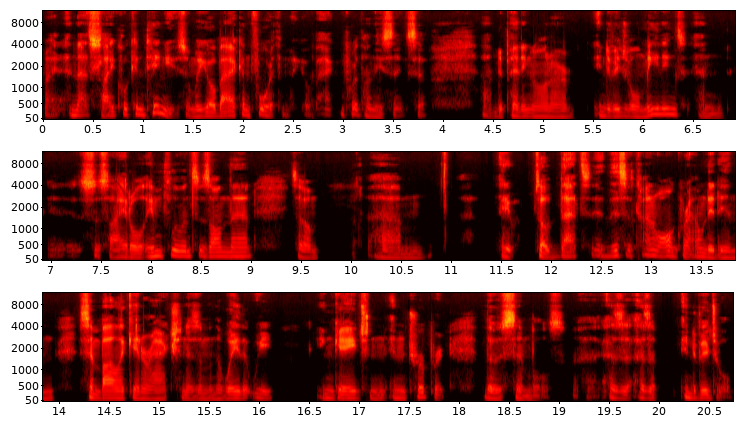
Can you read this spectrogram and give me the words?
right? And that cycle continues and we go back and forth and we go back and forth on these things. So um, depending on our individual meanings and uh, societal influences on that. So um, anyway, so that's, this is kind of all grounded in symbolic interactionism and the way that we engage and interpret those symbols uh, as a, as an individual.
